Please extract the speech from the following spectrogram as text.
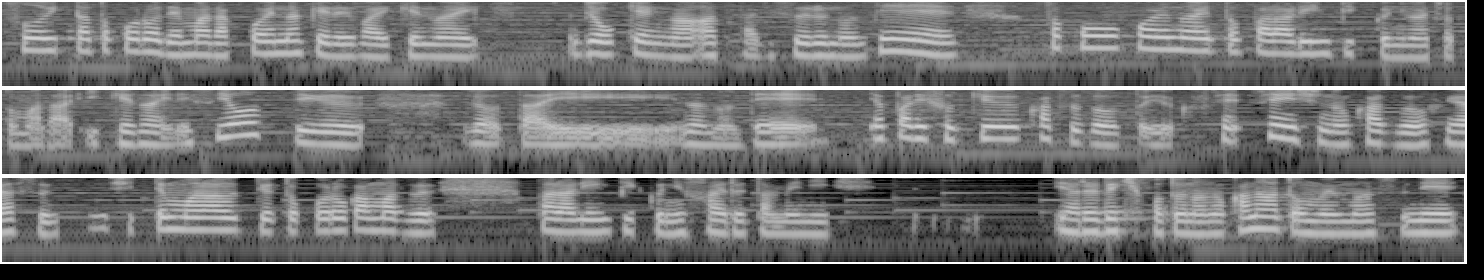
そういったところでまだ超えなければいけない条件があったりするのでそこを超えないとパラリンピックにはちょっとまだいけないですよっていう状態なので、やっぱり普及活動というか、選手の数を増やす、知ってもらうっていうところがまずパラリンピックに入るためにやるべきことなのかなと思いますね。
